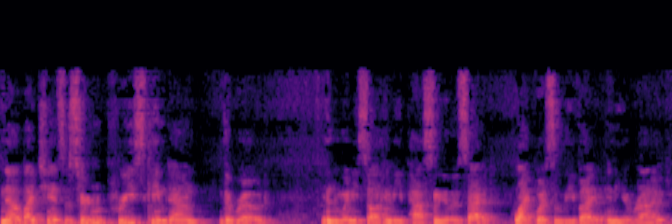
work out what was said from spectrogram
Now by chance a certain priest came down the road, and when he saw him, he passed on the other side. Likewise a Levite, and he arrived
